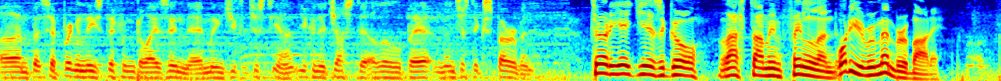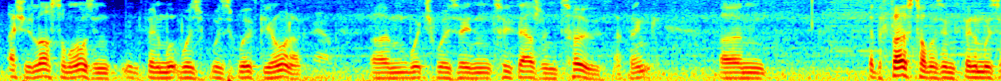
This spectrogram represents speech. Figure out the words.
Um, but so bringing these different guys in there means you can just, you know, you can adjust it a little bit and then just experiment. 38 years ago, last time in Finland. What do you remember about it? Actually, the last time I was in, in Finland was was with Di'Anno, um, which was in 2002, I think. Um, but the first time I was in Finland was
